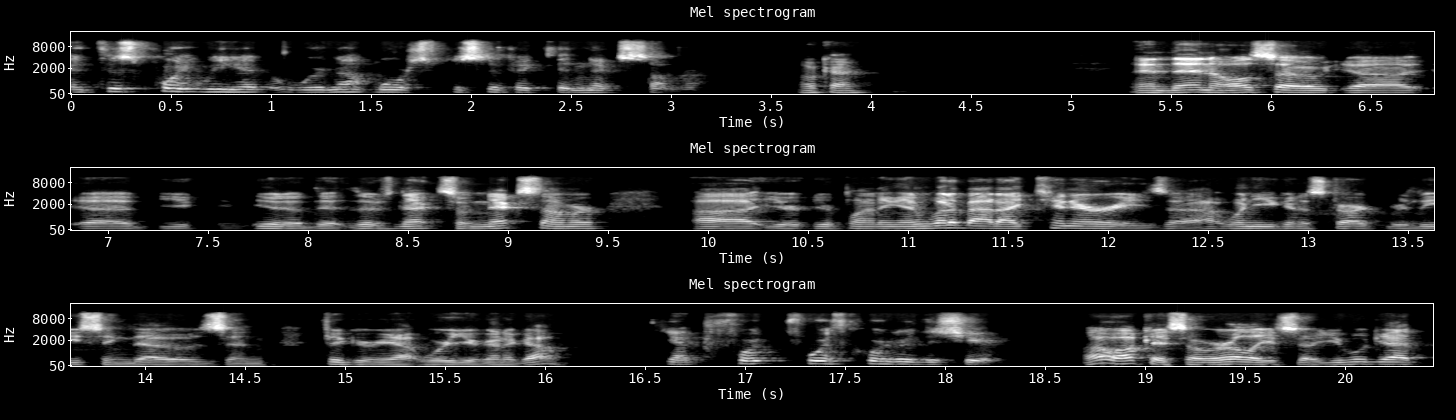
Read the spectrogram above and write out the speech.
at this point, we have, we're not more specific than next summer. Okay. And then also, uh, uh, you, you know, the, there's next. So next summer, uh, you're, you're planning? And what about itineraries? Uh, when are you going to start releasing those and figuring out where you're going to go? Yeah, fourth, fourth quarter this year. Oh, okay. So early. So you will get,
